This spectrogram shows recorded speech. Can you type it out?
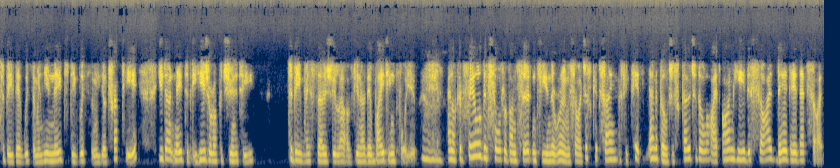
to be there with them. And you need to be with them. You're trapped here. You don't need to be. Here's your opportunity to be with those you love. You know, they're waiting for you. Mm. And I could feel this sort of uncertainty in the room. So I just kept saying, I said, Kit, Annabelle, just go to the light. I'm here this side, there, there, that side.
